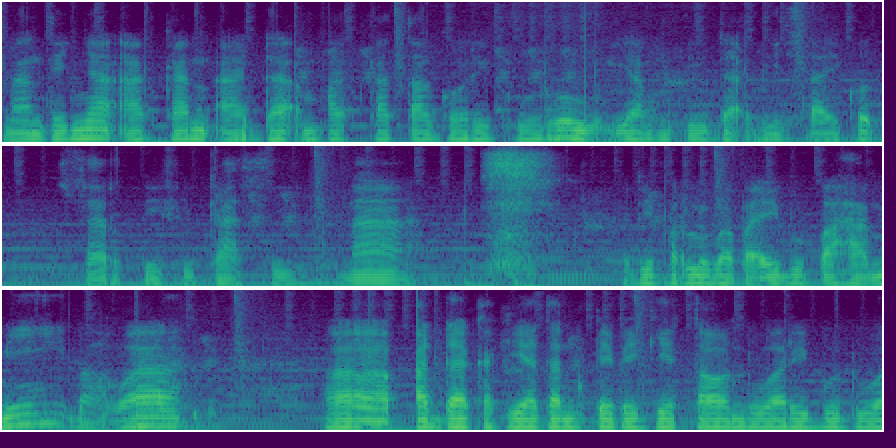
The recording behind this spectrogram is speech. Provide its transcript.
nantinya akan ada empat kategori guru yang tidak bisa ikut sertifikasi. Nah, jadi perlu Bapak Ibu pahami bahwa uh, pada kegiatan PPG tahun 2022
